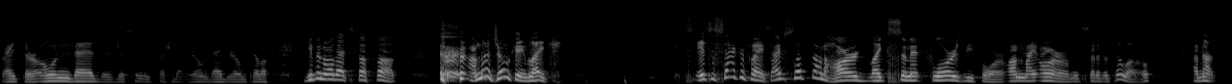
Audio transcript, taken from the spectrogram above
right? Their own bed. There's just something special about your own bed, your own pillow. Giving all that stuff up I'm not joking. Like, it's, it's a sacrifice. I've slept on hard, like, cement floors before on my arm instead of a pillow. I'm not,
